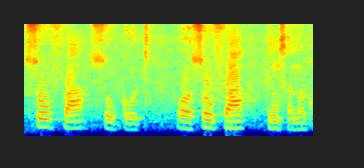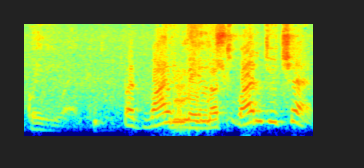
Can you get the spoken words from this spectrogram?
so far, so good, or so far, things are not going well. But why You may you, not- ch- why didn't you check?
